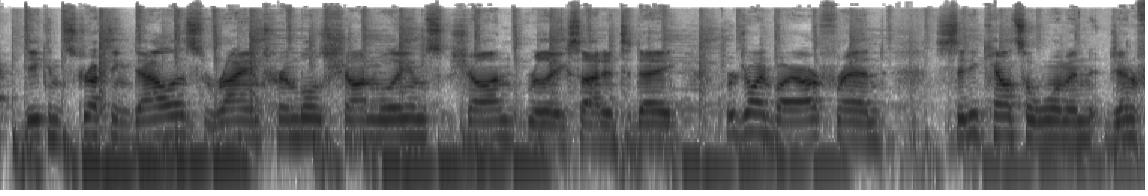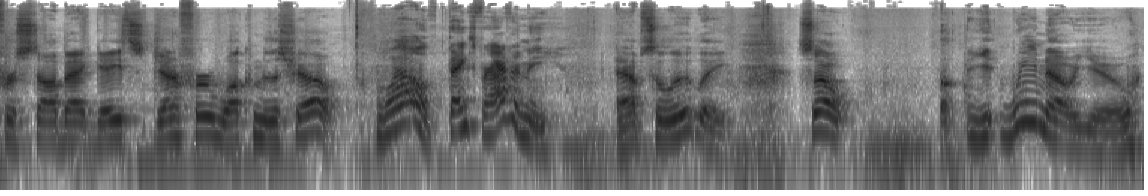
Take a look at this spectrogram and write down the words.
back, Deconstructing Dallas. Ryan Trimble, Shawn Williams. Shawn, really excited today. We're joined by our friend, City Councilwoman Jennifer Staubach Gates. Jennifer, welcome to the show. Well, thanks for having me. Absolutely. So, we know you,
